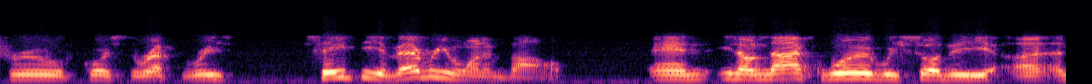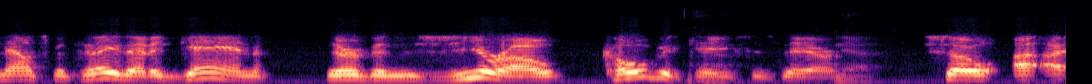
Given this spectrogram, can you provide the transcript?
crew, of course, the referees, safety of everyone involved. And, you know, knock wood, we saw the uh, announcement today that, again, there have been zero COVID cases there. Yeah. So I,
